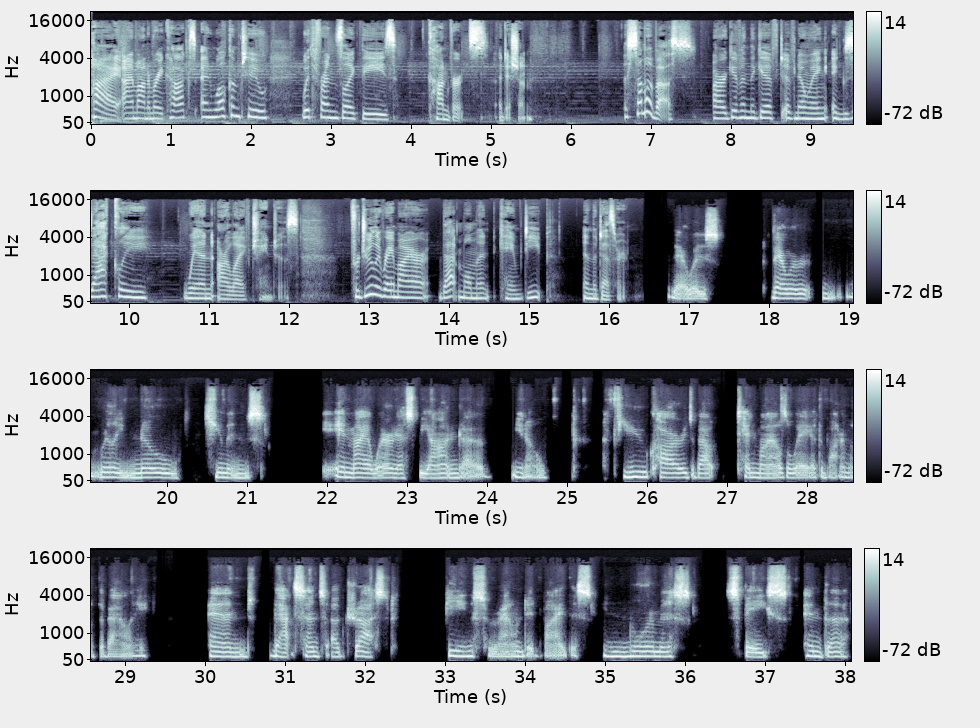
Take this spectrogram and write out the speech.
Hi, I'm Ana Marie Cox, and welcome to With Friends Like These Converts Edition. Some of us are given the gift of knowing exactly when our life changes. For Julie Rehmeyer, that moment came deep in the desert. There was, there were really no humans in my awareness beyond, uh, you know, a few cars about 10 miles away at the bottom of the valley. And that sense of just being surrounded by this enormous space and the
